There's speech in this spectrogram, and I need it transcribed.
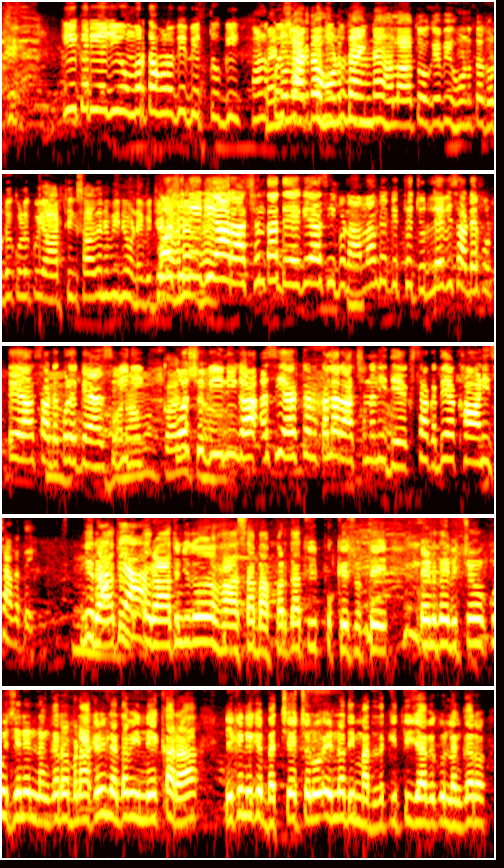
ਕੀ ਕਰੀਏ ਜੀ? ਉਮਰ ਤਾਂ ਹੁਣ ਵੀ ਬੀਤੂਗੀ। ਹੁਣ ਕੋਈ ਮੈਨੂੰ ਲੱਗਦਾ ਹੁਣ ਤਾਂ ਇੰਨਾ ਹਾਲਾਤ ਹੋ ਗਏ ਵੀ ਹੁਣ ਤਾਂ ਤੁਹਾਡੇ ਕੋਲੇ ਕੋਈ ਆਰਥਿਕ ਸਾਧਨ ਵੀ ਨਹੀਂ ਹੋਣੇ ਵੀ ਕੁਛ ਨਹੀਂ ਜੀ ਆ ਰਾਸ਼ਨ ਤਾਂ ਦੇ ਗਿਆ ਅਸੀਂ ਬਣਾਵਾਂਗੇ। ਕਿੱਥੇ ਚੁੱਲ੍ਹੇ ਵੀ ਸਾਡੇ ਫੁੱਟੇ ਆ ਸਾਡੇ ਕੋਲੇ ਗੈਸ ਵੀ ਨਹੀਂ। ਕੁਛ ਵੀ ਨਹੀਂਗਾ। ਅਸੀਂ ਇਸ ਟਾਈਮ ਕੱਲਾ ਰਾਸ਼ਨ ਨਹੀਂ ਦੇਖ ਸਕਦੇ ਆ ਖਾ ਨਹੀਂ ਸਕਦੇ। ਨਹੀਂ ਰਾਤ ਰਾਤ ਨੂੰ ਜਦੋਂ ਹਾਦਸਾ ਵਾਪਰਦਾ ਤੁਸੀਂ ਭੁੱਖੇ ਸੁੱਤੇ ਪਿੰਡ ਦੇ ਵਿੱਚੋਂ ਕਿਸੇ ਨੇ ਲੰਗਰ ਬਣਾ ਕੇ ਨਹੀਂ ਲੈਂਦਾ ਵੀ ਇੰਨੇ ਘਰ ਆ। ਨਿੱਕੇ ਨਿੱਕੇ ਬੱਚੇ ਆ, ਚਲੋ ਇਹਨਾਂ ਦੀ ਮਦਦ ਕੀਤੀ ਜਾਵੇ ਕੋਈ ਲੰਗਰ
